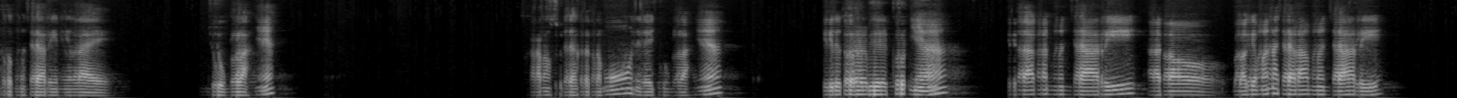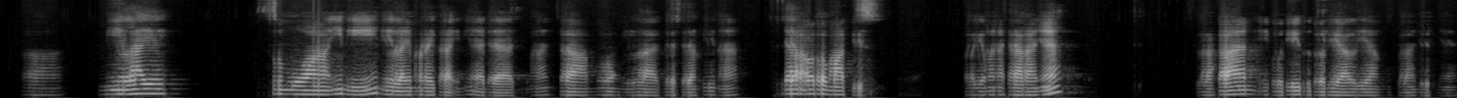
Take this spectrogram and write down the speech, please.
untuk mencari nilai jumlahnya? Sekarang sudah ketemu nilai jumlahnya. Di tutorial berikutnya kita akan mencari atau bagaimana cara mencari uh, nilai semua ini nilai mereka ini ada Cimancam, Mongila, Gres dan Vina secara otomatis. Bagaimana caranya? Silahkan ikuti tutorial yang selanjutnya.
